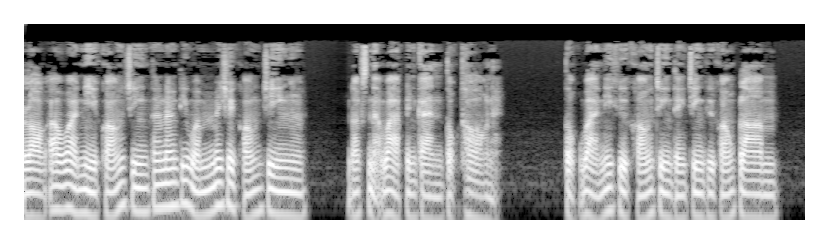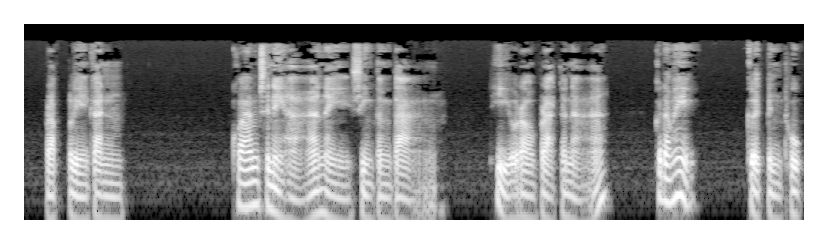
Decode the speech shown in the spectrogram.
หลอกเอาว่านี่ของจริง ทั้งนั้นที่ว่ามันไม่ใช่ของจริง ลักษณะว่าเป็นการตกทองนะตกว่านี่คือของจริงแต่จริงคือของปลอม ปรับเปลี่ยนกัน ความเสน่หาในสิ่งต่างๆ ที่เราปรารถนา ก็ทำให้เกิดเป็นทุกข์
